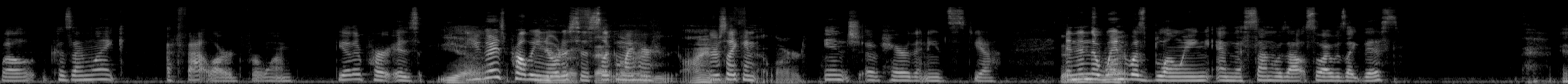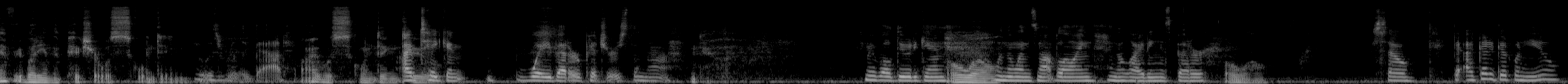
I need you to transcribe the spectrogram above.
Well, because I'm like a fat lard for one. The other part is Yeah. you guys probably noticed this. Look at my hair. I'm There's like an- lard. Inch of hair that needs, yeah. That and then the wind what? was blowing and the sun was out, so I was like this. Everybody in the picture was squinting. It was really bad. I was squinting too. I've taken way better pictures than that. Maybe I'll do it again Oh well. when the wind's not blowing and the lighting is better. Oh well. So, but I got a good one of you.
